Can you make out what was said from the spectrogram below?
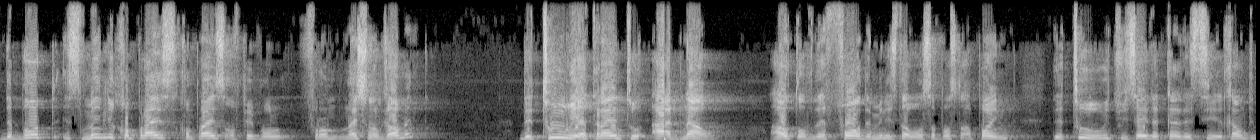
the board is mainly comprised, comprised of people from national government. The two we are trying to add now, out of the four the minister was supposed to appoint, the two which we say the, the county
